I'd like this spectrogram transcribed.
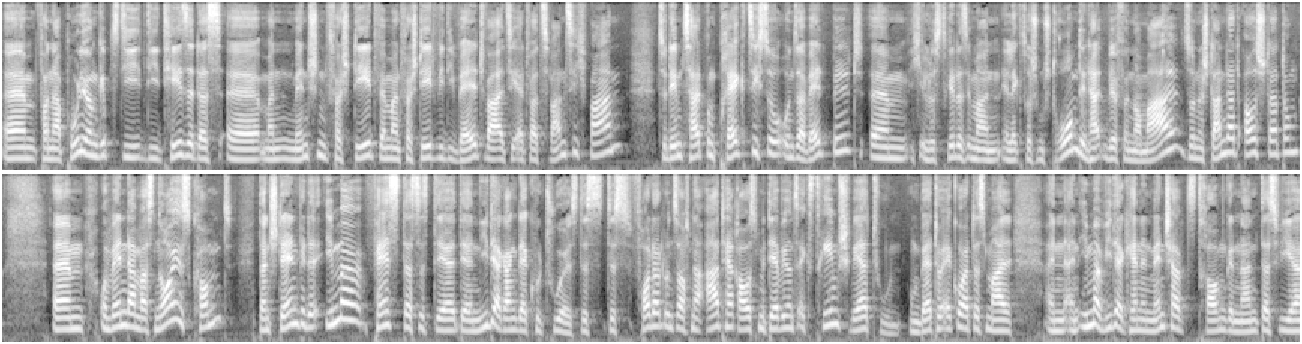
Ähm, von Napoleon gibt's die, die These, dass äh, man Menschen versteht, wenn man versteht, wie die Welt war, als sie etwa 20 waren. Zu dem Zeitpunkt prägt sich so unser Weltbild. Ähm, ich illustriere das immer an elektrischem Strom, den halten wir für normal, so eine Standardausstattung. Ähm, und wenn dann was Neues kommt, dann stellen wir da immer fest, dass es der, der Niedergang der Kultur ist. Das, das fordert uns auf eine Art heraus, mit der wir uns extrem schwer tun. Umberto Eco hat das mal einen, einen immer wiederkehrenden Menschheitstraum genannt, dass wir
